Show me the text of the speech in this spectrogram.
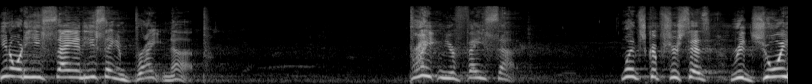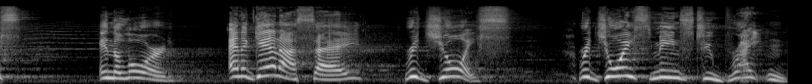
You know what he's saying? He's saying, brighten up. Brighten your face up. One scripture says, rejoice in the Lord. And again, I say, rejoice. Rejoice means to brighten.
